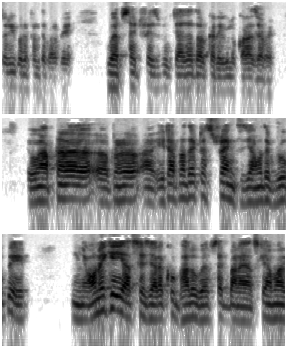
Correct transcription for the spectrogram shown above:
তৈরি করে ফেলতে পারবে। ওয়েবসাইট ফেসবুক যা যা দরকার এগুলো করা যাবে। এবং আপনারা আপনারা এটা আপনাদের একটা স্ট্রেংথ যে আমাদের গ্রুপে অনেকেই আছে যারা খুব ভালো ওয়েবসাইট বানায়। আজকে আমার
